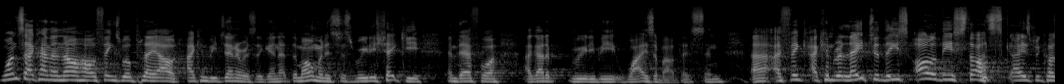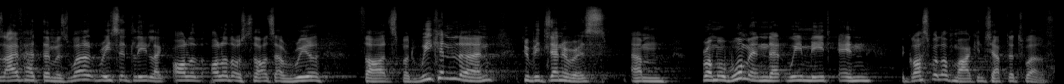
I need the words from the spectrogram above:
once I kind of know how things will play out, I can be generous again. At the moment, it's just really shaky, and therefore, I got to really be wise about this. And uh, I think I can relate to these, all of these thoughts, guys, because I've had them as well recently. Like all of, all of those thoughts are real thoughts, but we can learn to be generous um, from a woman that we meet in the Gospel of Mark in chapter 12.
